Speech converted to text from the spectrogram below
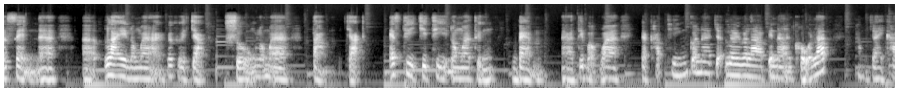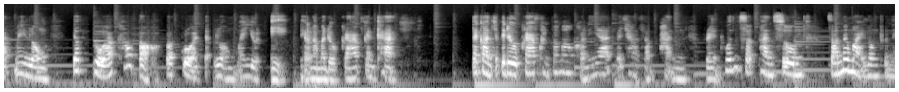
20%นะคะไล่ลงมาก็คือจากสูงลงมาต่ำจาก STGT ลงมาถึงแบมนะคะที่บอกว่าจะคัดทิ้งก็น่าจะเลยเวลาเป็นนานโขลัดทำใจคัดไม่ลงจะถัวเข้าต่อก็กลัวจะลงไม่หยุดอีก เดี๋ยวเรามาดูกราฟกันค่ะ แต่ก่อนจะไปดูกราฟคุณป้าเมาขออนุญาตประชาสัมพันธ์เหรียญหุ้นสดพันซูม สอนมือใหม่ลงทุนใน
